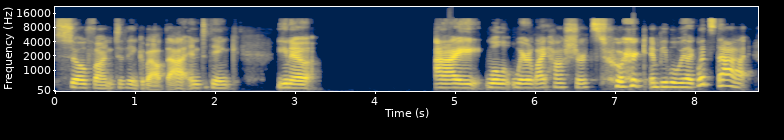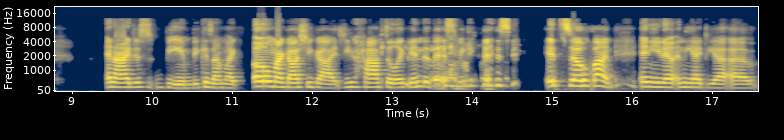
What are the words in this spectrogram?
so fun to think about that and to think, you know, I will wear lighthouse shirts to work and people will be like, What's that? And I just beam because I'm like, oh my gosh, you guys, you have to look into this because it's so fun. And you know, and the idea of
